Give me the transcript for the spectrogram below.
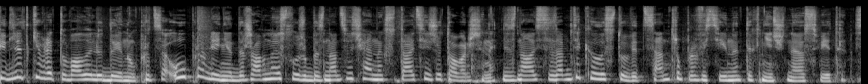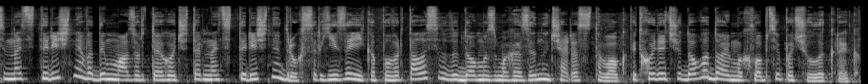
Підлітки врятували людину. Про це у управлінні Державної служби з надзвичайних ситуацій Житомирщини дізналися завдяки листу від Центру професійно-технічної освіти. 17-річний Вадим Мазур та його 14-річний друг Сергій Заїка поверталися додому з магазину через ставок. Підходячи до водойми, хлопці почули крик.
